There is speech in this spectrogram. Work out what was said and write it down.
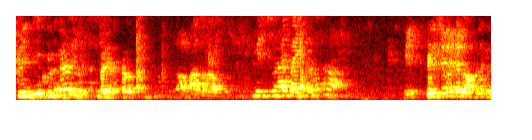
పీల్చుకుంటే పీల్చుకుంటే పీల్చుకుంటే లోపలికి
